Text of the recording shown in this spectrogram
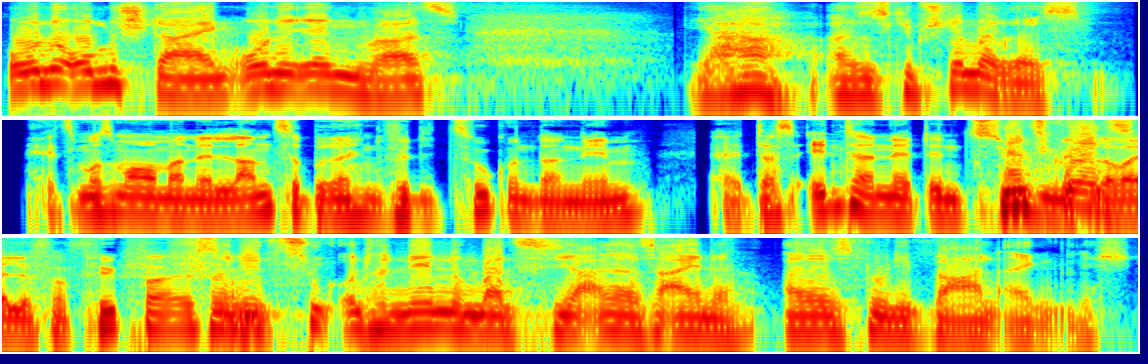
ohne Umsteigen, ohne irgendwas. Ja, also es gibt Schlimmeres. Jetzt muss man auch mal eine Lanze brechen für die Zugunternehmen. Äh, Das Internet in Zügen mittlerweile verfügbar ist. Für die Zugunternehmen du meinst hier alles eine. Also ist nur die Bahn eigentlich.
